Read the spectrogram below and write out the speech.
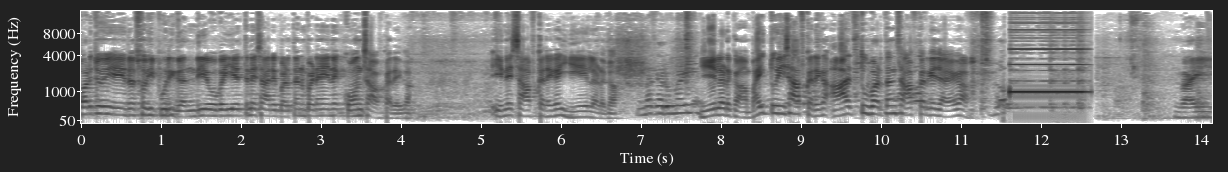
पर जो ये रसोई पूरी गंदी हो गई है इतने सारे बर्तन पड़े हैं इन्हें कौन साफ़ करेगा? इन्हें साफ़ करेगा ये लड़का। मैं करूँगा ही नहीं। ये लड़का भाई तू ही साफ़ करेगा। आज तू बर्तन साफ़ करके जाएगा। भाई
